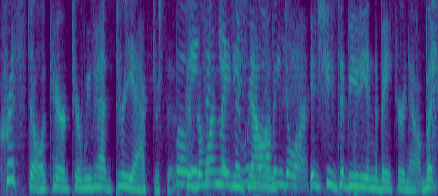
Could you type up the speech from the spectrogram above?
Cristal character. We've had three actresses because it's the one a lady's now on- door. it- she's the Beauty and the Baker now. But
